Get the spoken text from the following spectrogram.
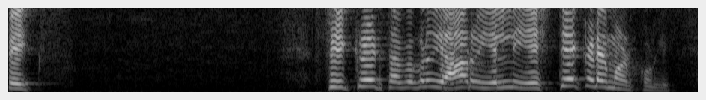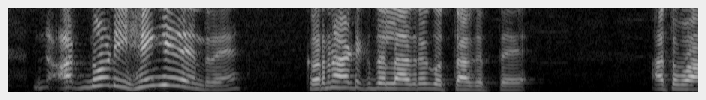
ಫಿಕ್ಸ್ ಸೀಕ್ರೆಟ್ ಸಭೆಗಳು ಯಾರು ಎಲ್ಲಿ ಎಷ್ಟೇ ಕಡೆ ಮಾಡ್ಕೊಳ್ಳಿ. ಅದು ನೋಡಿ ಹೆಂಗಿದೆ ಅಂದರೆ ಕರ್ನಾಟಕದಲ್ಲಾದರೆ ಗೊತ್ತಾಗುತ್ತೆ, ಅಥವಾ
